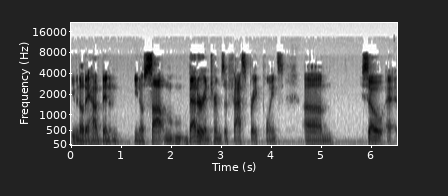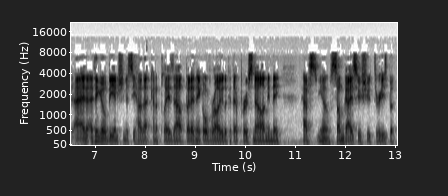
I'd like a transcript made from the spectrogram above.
even though they have been, you know, so, better in terms of fast break points. Um, so I, I think it'll be interesting to see how that kind of plays out. But I think overall, you look at their personnel. I mean, they have you know some guys who shoot threes, but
